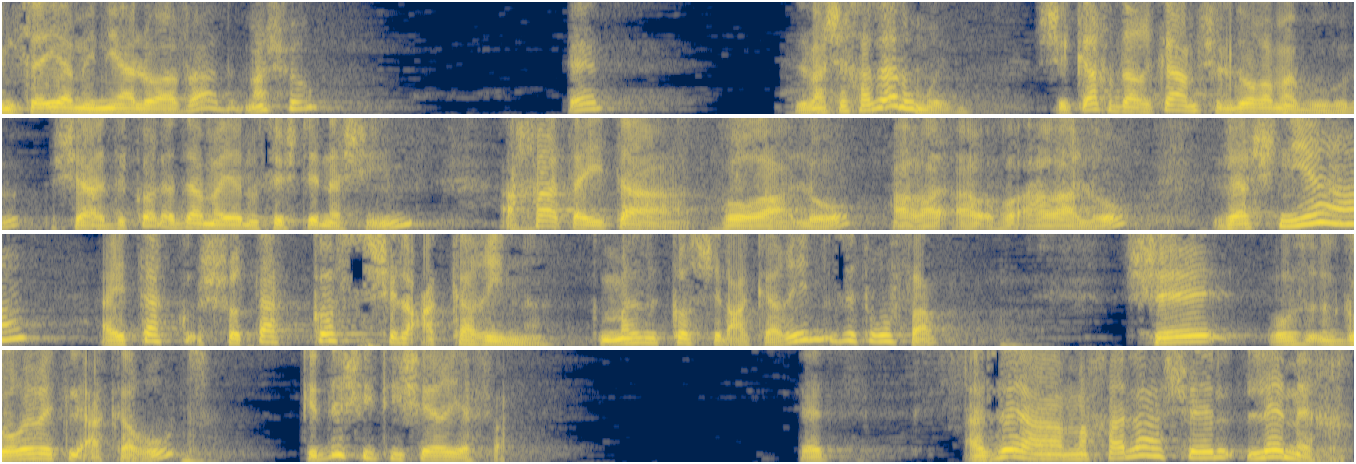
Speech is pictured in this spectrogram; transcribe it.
אמצעי המניע לא עבד, משהו, כן? זה מה שחז"ל אומרים, שכך דרכם של דור המבול, שכל אדם היה נושא שתי נשים, אחת הייתה הורה לו, הרה, לו, והשנייה הייתה שותה כוס של עקרין. מה זה כוס של עקרין? זה תרופה שגורמת לעקרות כדי שהיא תישאר יפה. כן? אז זה המחלה של למך,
